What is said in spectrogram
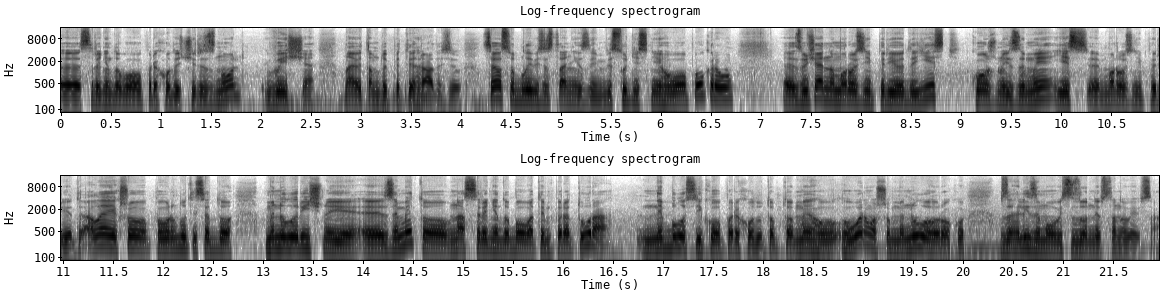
е, середньодобово переходить через ноль вище, навіть там до 5 градусів. Це особливість останніх зим. Відсутність снігового покриву. Е, Звичайно, морозні періоди є. Кожної зими є е, морозні періоди. Але якщо повернутися до минулорічної е, зими, то в нас середньодобова температура не було стійкого переходу. Тобто ми го- говоримо, що минулого року взагалі зимовий сезон не встановився.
